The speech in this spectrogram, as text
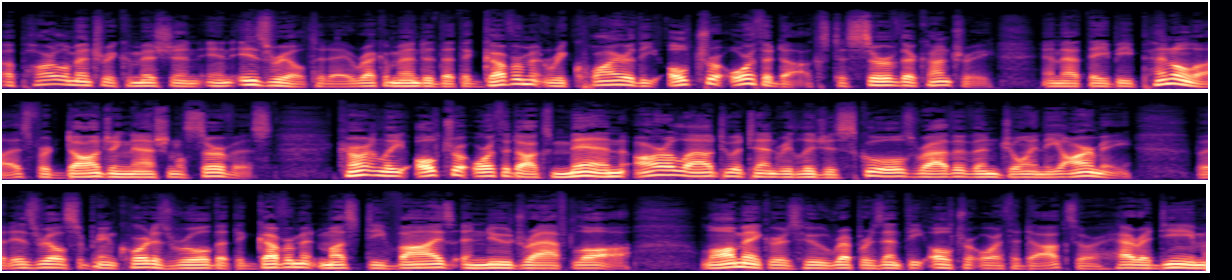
A parliamentary commission in Israel today recommended that the government require the ultra Orthodox to serve their country and that they be penalized for dodging national service. Currently, ultra Orthodox men are allowed to attend religious schools rather than join the army. But Israel's Supreme Court has ruled that the government must devise a new draft law. Lawmakers who represent the ultra Orthodox, or Haredim,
